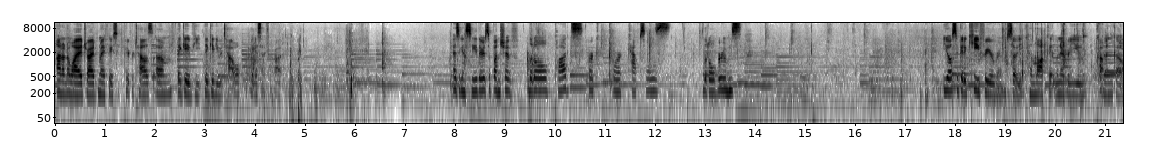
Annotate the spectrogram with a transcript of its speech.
I don't know why I dried my face with paper towels. Um, they gave you they give you a towel. I guess I forgot. As you can see, there's a bunch of little pods or or capsules, little rooms You also get a key for your room, so you can lock it whenever you come and go.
